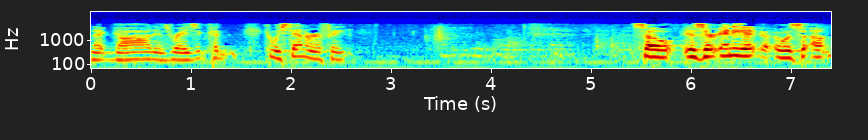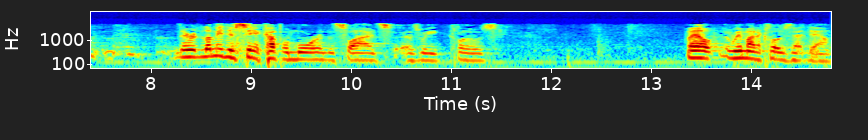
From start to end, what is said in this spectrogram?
that God is raising. Can, can we stand on our feet? So, is there any? Was uh, there? Let me just see a couple more of the slides as we close. Well, we might have closed that down.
